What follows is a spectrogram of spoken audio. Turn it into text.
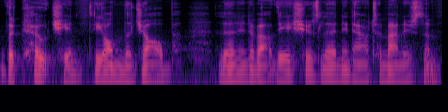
the coaching, the on the job, learning about the issues, learning how to manage them.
